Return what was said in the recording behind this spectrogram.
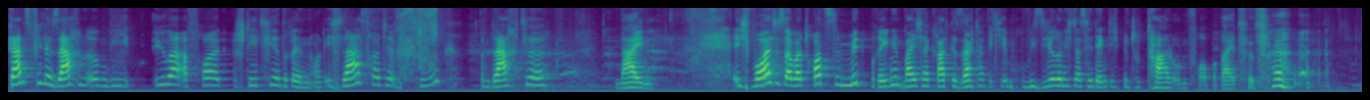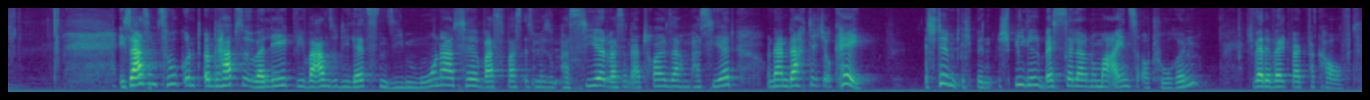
Ganz viele Sachen irgendwie über Erfolg steht hier drin. Und ich saß heute im Zug und dachte, nein. Ich wollte es aber trotzdem mitbringen, weil ich ja gerade gesagt habe, ich improvisiere nicht, dass ihr denkt, ich bin total unvorbereitet. Ich saß im Zug und, und habe so überlegt, wie waren so die letzten sieben Monate, was, was ist mir so passiert, was sind da tollen Sachen passiert. Und dann dachte ich, okay, es stimmt, ich bin Spiegel Bestseller Nummer 1 Autorin. Ich werde weltweit verkauft.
